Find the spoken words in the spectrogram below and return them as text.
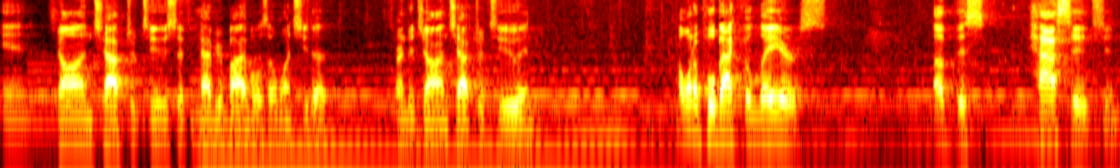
in John chapter 2. So if you have your Bibles, I want you to turn to John chapter 2. And I want to pull back the layers of this passage and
